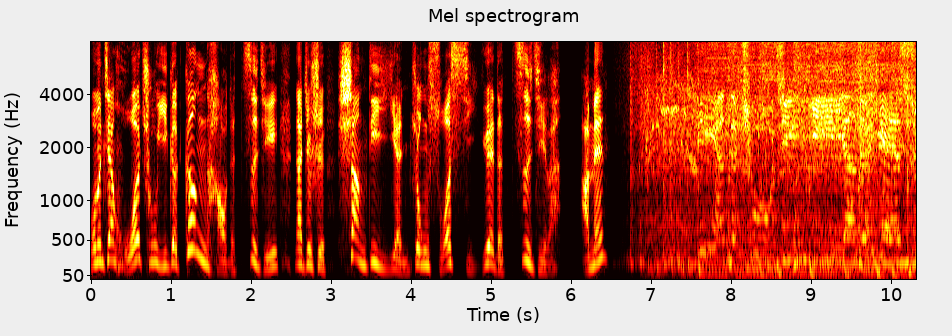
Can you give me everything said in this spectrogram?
我们将活出一个更好的自己，那就是上帝眼中所喜悦的自己了。阿门。样的耶稣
